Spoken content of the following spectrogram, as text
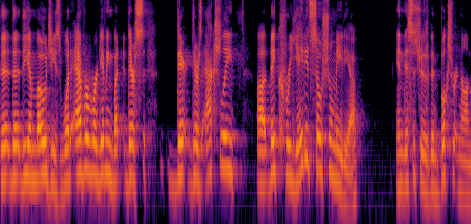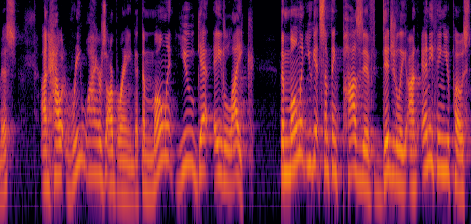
the, the, the emojis, whatever we're giving, but there's, there, there's actually, uh, they created social media and this is true, there's been books written on this, on how it rewires our brain that the moment you get a like, the moment you get something positive digitally on anything you post,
